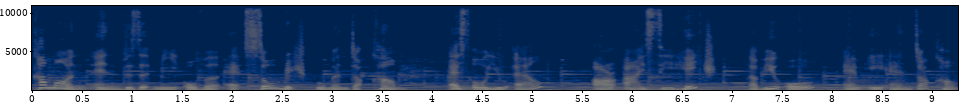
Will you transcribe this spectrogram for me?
come on and visit me over at soulrichwoman.com. S O U L R I C H W O M A N.com.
